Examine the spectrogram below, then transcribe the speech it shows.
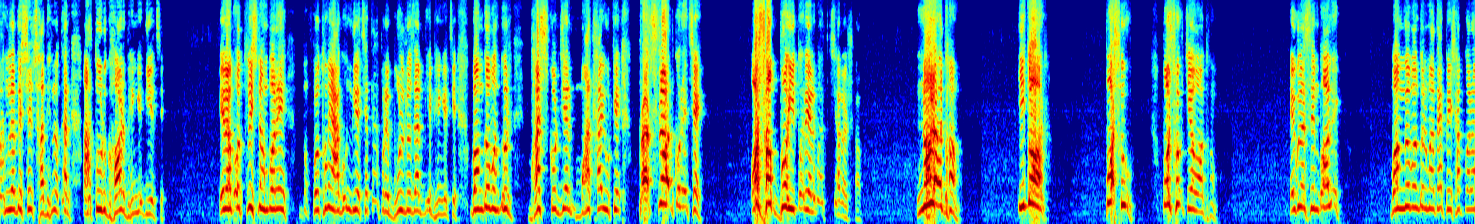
বাংলাদেশের স্বাধীনতার আতুর ঘর ভেঙে দিয়েছে। এরা বত্রিশ নম্বরে প্রথমে আগুন দিয়েছে, তারপরে বুলডোজার দিয়ে ভেঙেছে। বঙ্গবন্ধুর ভাস্কর্যের মাথায় উঠে প্রস্রাব করেছে। অসভ্য ইতরের বাচ্চারা সব। নরধম, ইতর, পশু, পশুর চেয়ে অধম। এগুলো সিম্বলিক বঙ্গবন্ধুর মাথায় পেশাব করা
